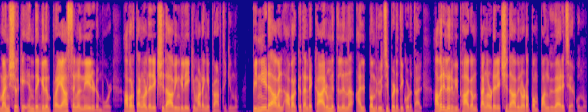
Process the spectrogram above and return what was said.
മനുഷ്യർക്ക് എന്തെങ്കിലും പ്രയാസങ്ങൾ നേരിടുമ്പോൾ അവർ തങ്ങളുടെ രക്ഷിതാവിങ്കിലേക്ക് മടങ്ങി പ്രാർത്ഥിക്കുന്നു. പിന്നീട് അവൻ അവർക്ക് തന്റെ കാരുണ്യത്തിൽ നിന്ന് അല്പം രുചിപ്പെടുത്തിക്കൊടുത്താൽ അവരിലൊരു വിഭാഗം തങ്ങളുടെ രക്ഷിതാവിനോടൊപ്പം പങ്കുകാരെ ചേർക്കുന്നു.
